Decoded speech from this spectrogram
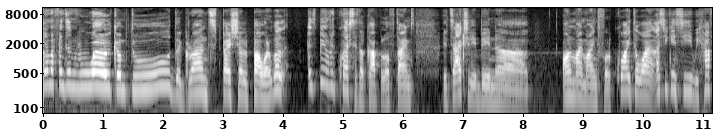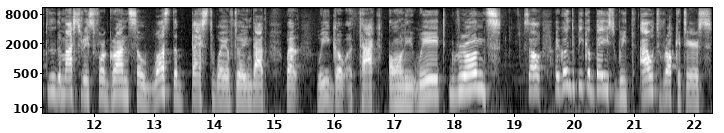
Hello my friends and welcome to the Grand Special Power. Well, it's been requested a couple of times. It's actually been uh, on my mind for quite a while. As you can see, we have to do the masteries for Grunt, so what's the best way of doing that? Well, we go attack only with Grunts. So we're going to pick a base without Rocketeers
